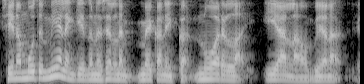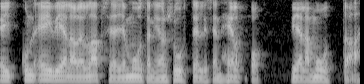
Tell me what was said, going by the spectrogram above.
Siinä on muuten mielenkiintoinen sellainen mekaniikka, nuorella iällä on vielä, ei, kun ei vielä ole lapsia ja muuta, niin on suhteellisen helppo vielä muuttaa.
